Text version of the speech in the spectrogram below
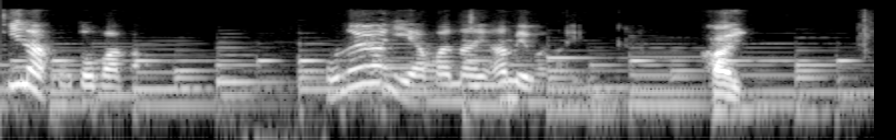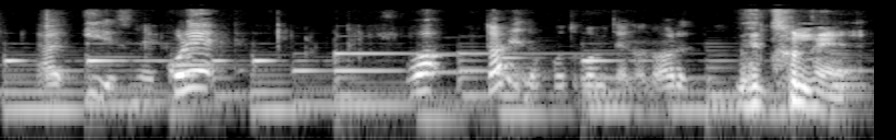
きな言葉が、この世に止まない雨はない。はい。あいいですね。これは誰の言葉みたいなのある？えっとね、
